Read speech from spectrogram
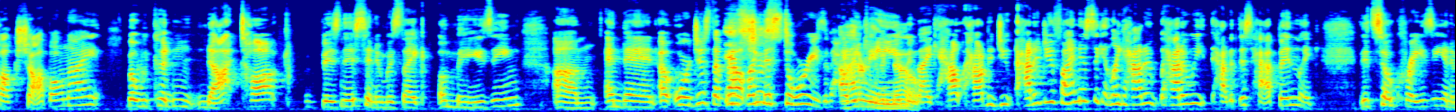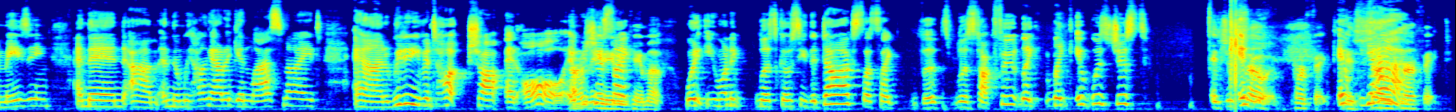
talk shop all night, but we couldn't not talk business, and it was like amazing. Um, and then, uh, or just about It's like the stories of how I we came and like how how did you how did you find us again? Like how did how do we how did this happen? Like it's so crazy and amazing. And then um, and then we hung out again last night, and we didn't even talk shop at all. It was just like what you want to let's go see the ducks let's like let's let's talk food like like it was just It's just It- so perfect. it- it's yeah. so perfect.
